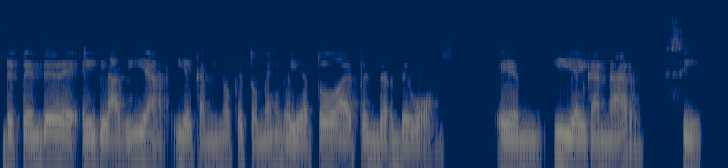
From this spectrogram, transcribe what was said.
depende de la vía y el camino que tomes, en realidad todo va a depender de vos. Em, y el ganar, sí,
